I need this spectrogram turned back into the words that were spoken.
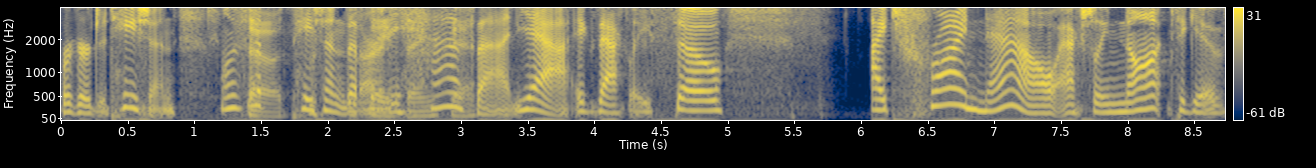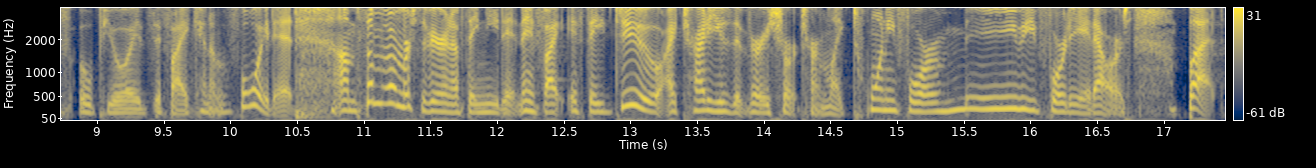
regurgitation. Well, this so, is a patient that already things, has yeah. that. Yeah, exactly. So I try now actually not to give opioids if I can avoid it. Um, some of them are severe enough they need it, and if I if they do, I try to use it very short term, like 24, maybe 48 hours. But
